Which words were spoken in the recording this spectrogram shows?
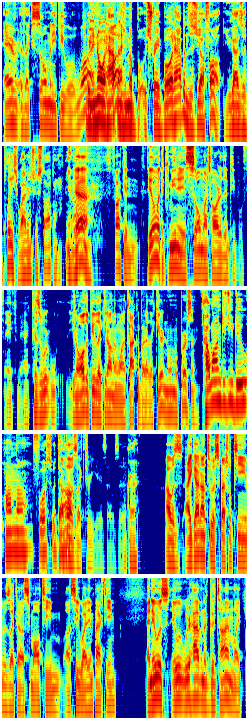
every, it's like so many people. Why? Well, you know what happens Why? when the bu- stray bullet happens? It's your fault. You guys are the police. Why didn't you stop them? You know? Yeah, it's fucking dealing with the community is so much harder than people think, man. Because we're, we- you know, all the people that get on there want to talk about it. Like you're a normal person. How long did you do on the force with Oh. I was like three years. I was. Uh, okay. I was I got onto a special team. It was like a small team, uh, C-wide impact team, and it was it. We were having a good time. Like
